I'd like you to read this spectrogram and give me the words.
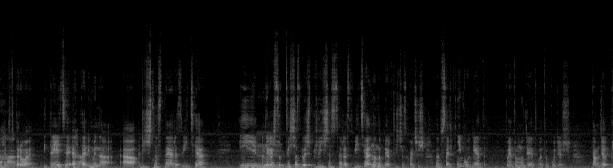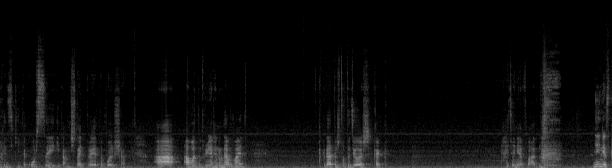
Ага. Это второе. И третье ага. это именно а, личностное развитие. И mm-hmm. мне кажется, ты сейчас говоришь про личностное развитие. Ну, например, ты сейчас хочешь написать книгу, для этого, поэтому для этого ты будешь там делать, проходить какие-то курсы и там читать про это больше. А, а вот, например, иногда бывает, когда ты что-то делаешь как... Хотя нет, ладно. Не-не.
